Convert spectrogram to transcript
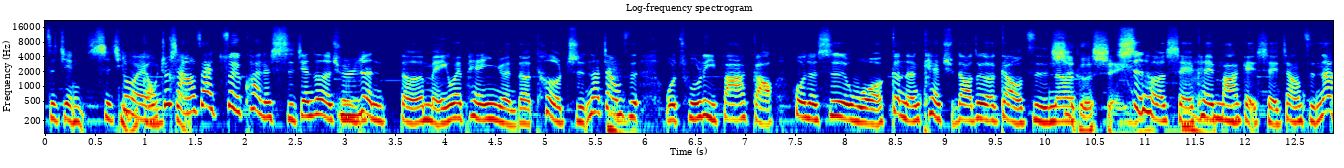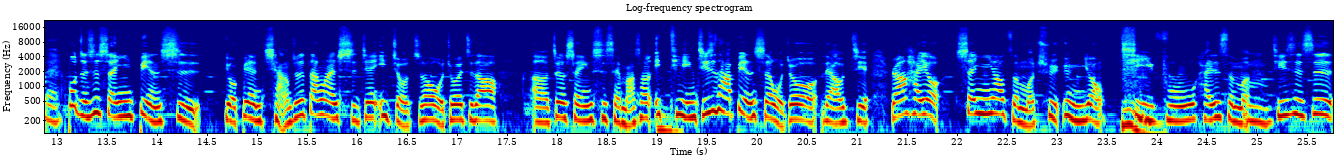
这件事情。对，我就想要在最快的时间，真的去认得每一位配音员的特质。那这样子，我处理发稿，或者是我更能 catch 到这个稿子呢？适合谁？适合谁可以发给谁？这样子，那不只是声音辨识有变强，就是当然时间一久之后，我就会知道。呃，这个声音是谁？马上一听，即使他变声，我就了解。然后还有声音要怎么去运用，起伏还是什么？其实是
